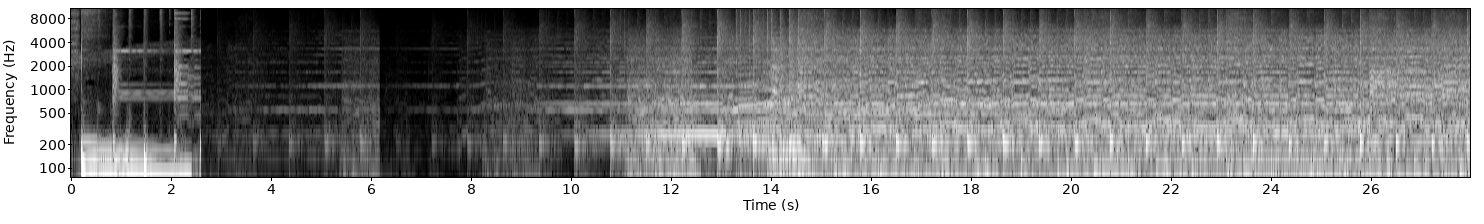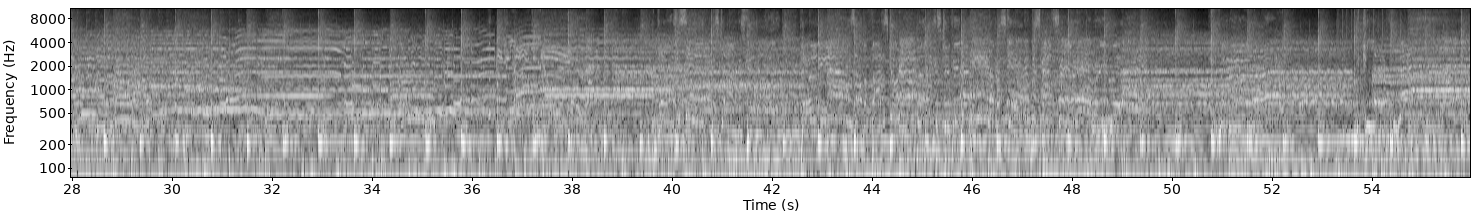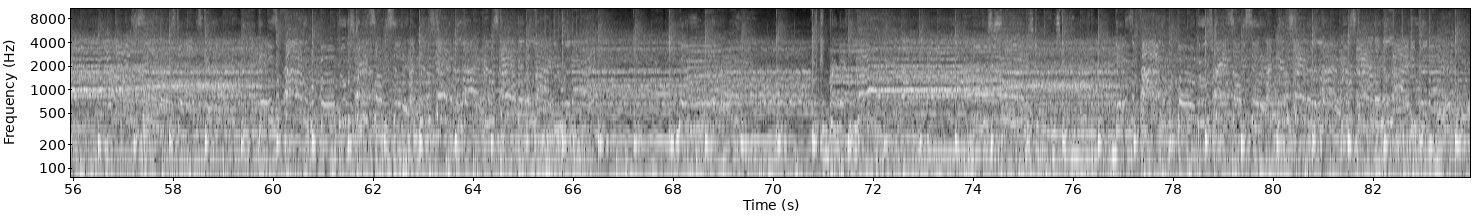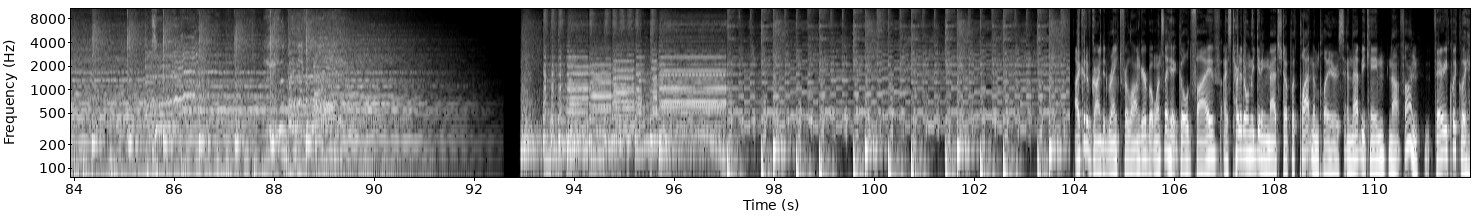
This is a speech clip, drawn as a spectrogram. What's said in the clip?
I could have grinded ranked for longer, but once I hit gold 5, I started only getting matched up with platinum players, and that became not fun very quickly.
